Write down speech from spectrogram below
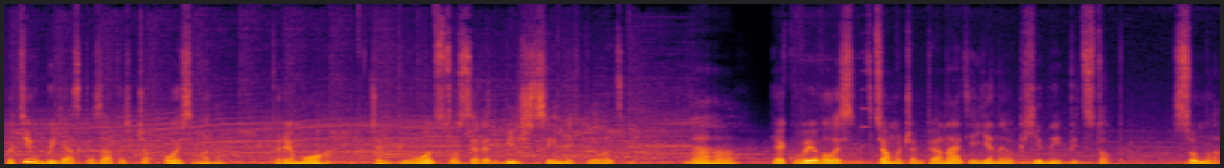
Хотів би я сказати, що ось вона перемога, чемпіонство серед більш сильних пілотів. Ага, як виявилось, в цьому чемпіонаті є необхідний підстоп. Сумно.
